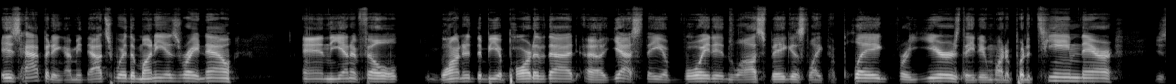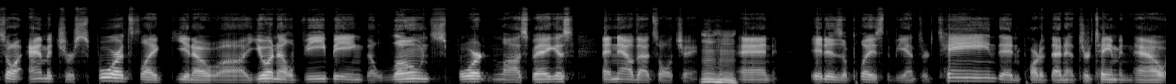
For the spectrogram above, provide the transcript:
is happening. I mean, that's where the money is right now. And the NFL wanted to be a part of that. Uh, yes, they avoided Las Vegas like the plague for years. They didn't want to put a team there. You saw amateur sports like, you know, uh, UNLV being the lone sport in Las Vegas. And now that's all changed. Mm-hmm. And it is a place to be entertained. And part of that entertainment now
